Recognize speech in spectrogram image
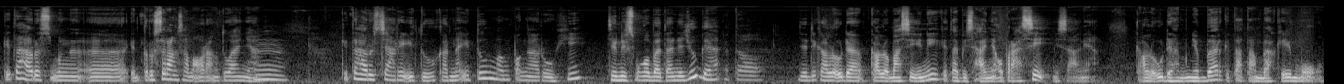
kita harus meng, uh, terus terang sama orang tuanya. Hmm. Kita harus cari itu karena itu mempengaruhi jenis pengobatannya juga. Betul. Jadi kalau udah kalau masih ini kita bisa hanya operasi misalnya. Kalau udah menyebar kita tambah kemo.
